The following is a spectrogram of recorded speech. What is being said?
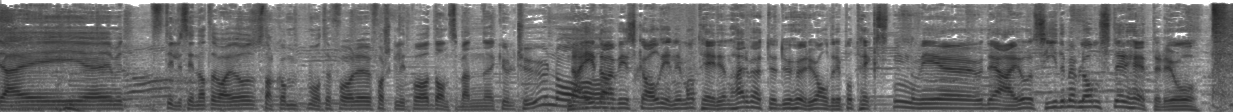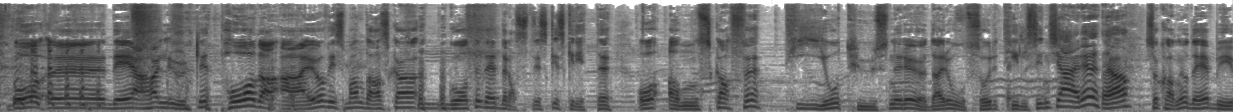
jeg eh, i mitt stille sinn at det var jo snakk om på en måte for å forske litt på dansebandkulturen. Og... Nei da, vi skal inn i materien her, vet du. Du hører jo aldri på teksten. Vi, eh, det er jo 'Si det med blomster', heter det jo. Og eh, det jeg har lurt litt på, da, er jo hvis man da skal gå til det drastiske skrittet å anskaffe 10 000 røda roser til sin kjære, Ja. så kan jo det by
